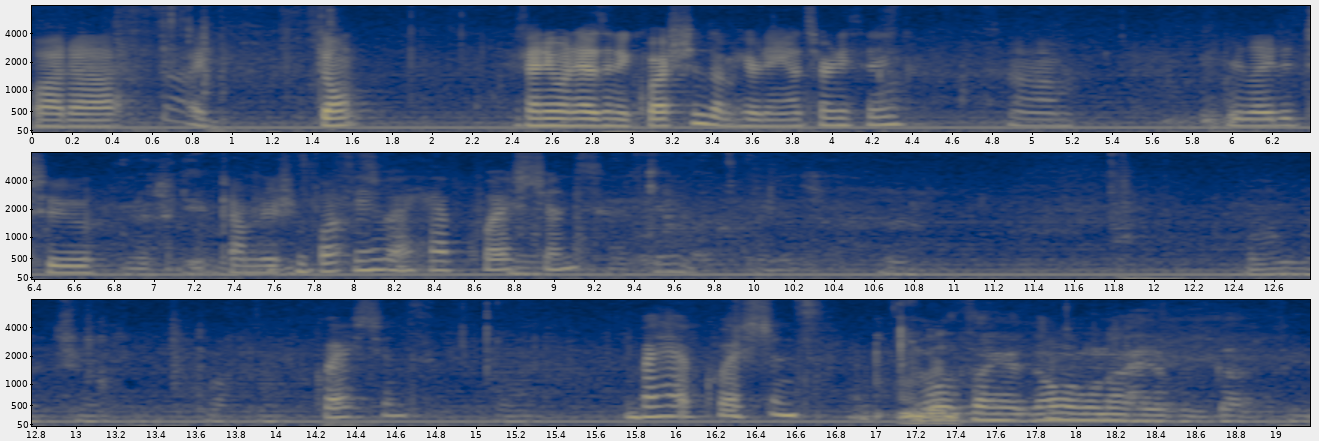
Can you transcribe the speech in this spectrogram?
but, uh, I don't, if anyone has any questions, I'm here to answer anything, um, related to combination plots. Does anybody have questions? Well, I'll let you talk to them. Questions? Anybody have questions? The only thing, the only one I have is about the fence. so.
